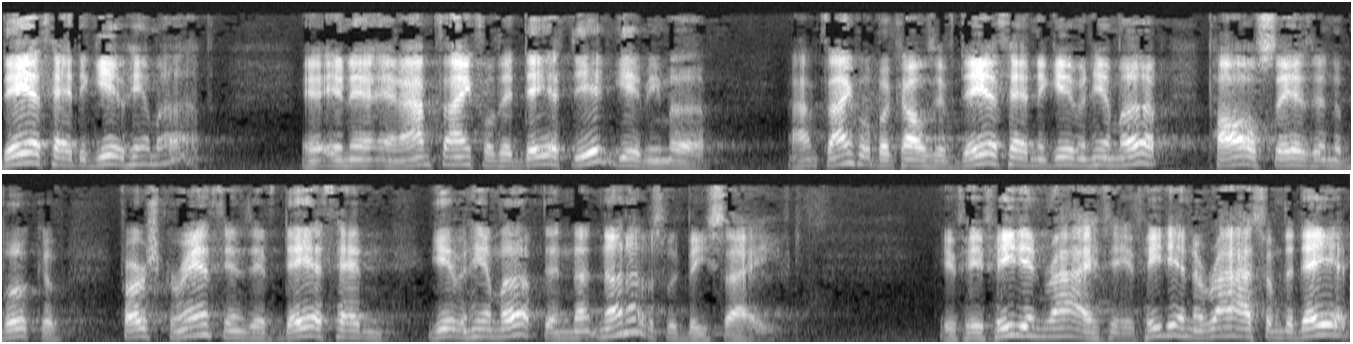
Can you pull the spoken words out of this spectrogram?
Death had to give him up. And, and, and I'm thankful that death did give him up. I'm thankful because if death hadn't given him up, Paul says in the book of First Corinthians, if death hadn't given him up, then none of us would be saved. If, if he didn't rise, if he didn't arise from the dead,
